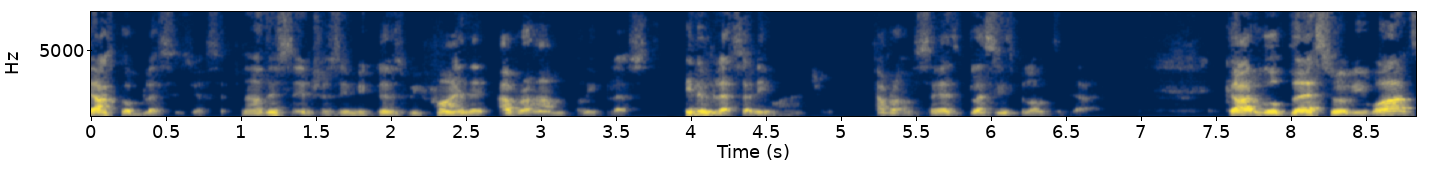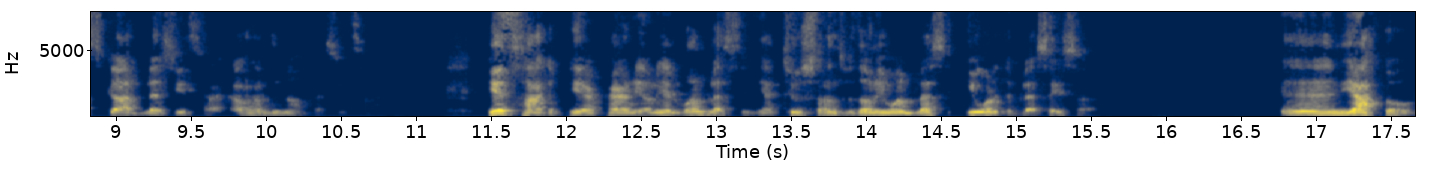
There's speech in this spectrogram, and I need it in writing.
Yaakov blesses Yosef. Now, this is interesting because we find that Abraham only blessed, he didn't bless anyone, actually. Abraham says blessings belong to God. God will bless whoever he wants. God bless Yitzhak. Abraham did not bless Yitzhak. Yitzhak apparently only had one blessing. He had two sons with only one blessing. He wanted to bless Esau. And Yaakov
